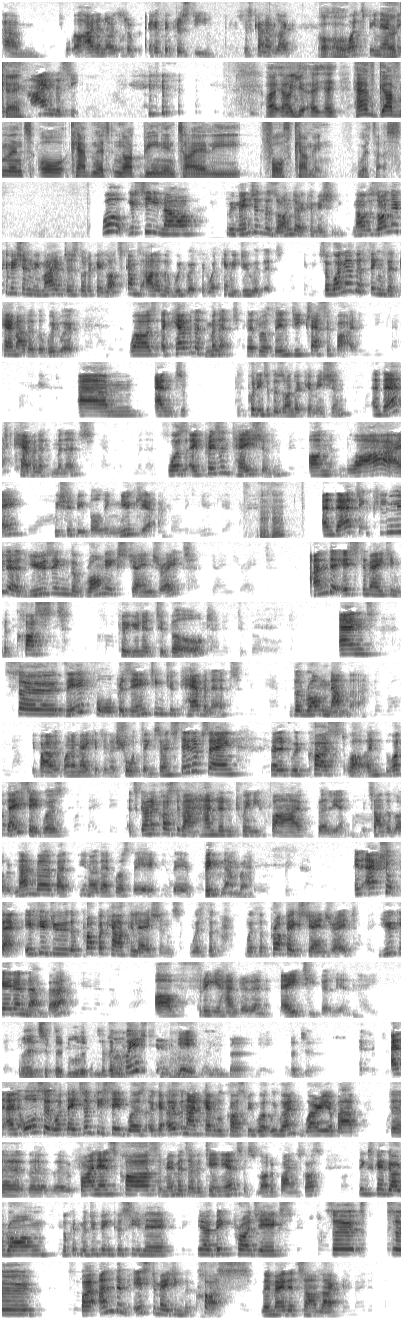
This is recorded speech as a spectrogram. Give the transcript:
um, well, I don't know, sort of Agatha Christie, it's just kind of like Uh-oh. what's been happening okay. behind the scenes. uh, you, uh, uh, have government or cabinet not been entirely forthcoming with us? Well, you see, now we mentioned the Zondo Commission. Now, the Zondo Commission, we might have just thought, okay, lots comes out of the woodwork, but what can we do with it? So, one of the things that came out of the woodwork was a cabinet minute that was then declassified um, and put into the Zondo Commission. And that cabinet minute was a presentation on why we should be building nuclear. Mm-hmm. And that included using the wrong exchange rate underestimating the cost per unit to build. And so, therefore, presenting to cabinet the wrong number, if I want to make it in a short thing. So, instead of saying that it would cost, well, and what they said was it's going to cost about 125 billion. It sounds a lot of number, but you know that was their their big number. In actual fact, if you do the proper calculations with the with the proper exchange rate, you get a number of 380 billion. Well, that's if they build it. So the question mm-hmm. is. And, and also, what they simply said was, okay, overnight capital costs, we, we won't worry about the, the, the finance costs. Remember, it's over 10 years, so it's a lot of finance costs. Things can go wrong. Look at Medupi Kusile, you know, big projects. So, so by underestimating the costs, they made it sound like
